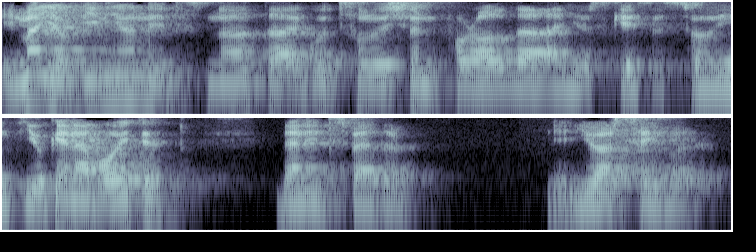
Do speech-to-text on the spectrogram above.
in my opinion, it's not a good solution for all the use cases. So if you can avoid it, then it's better. You are safer.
